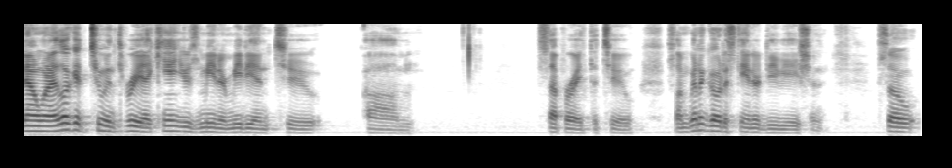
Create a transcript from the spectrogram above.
Now, when I look at two and three, I can't use mean or median to um, separate the two. So I'm going to go to standard deviation. So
